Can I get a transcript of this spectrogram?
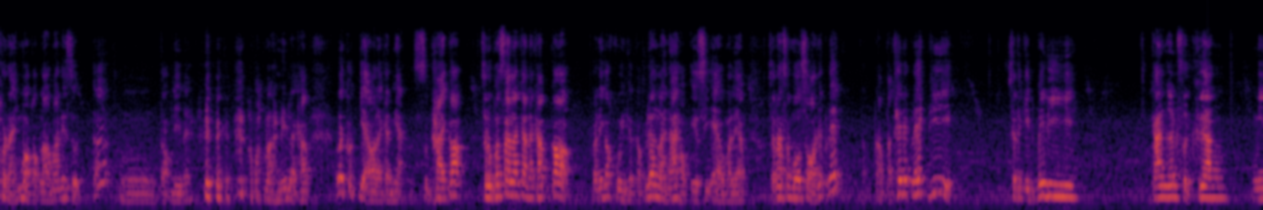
คนไหนเหมาะกับเรามากที่สุด เออตอบดีไหมประมาณนี้แหละครับ แล้วก็เกี่ยวอะไรกันเนี่ย สุดท้ายก็สรุปสั้นๆแล้วกันนะครับ ก็วันนี้ก็คุยเกี่ยวกับเรื่องรายได้ของ ACL มาแล้วสำหรับสโมสรเล็กๆกับประเทศเล็ก ๆ ที่เศรษฐกิจไม่ดี การเงินฝืดเครื่องมี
